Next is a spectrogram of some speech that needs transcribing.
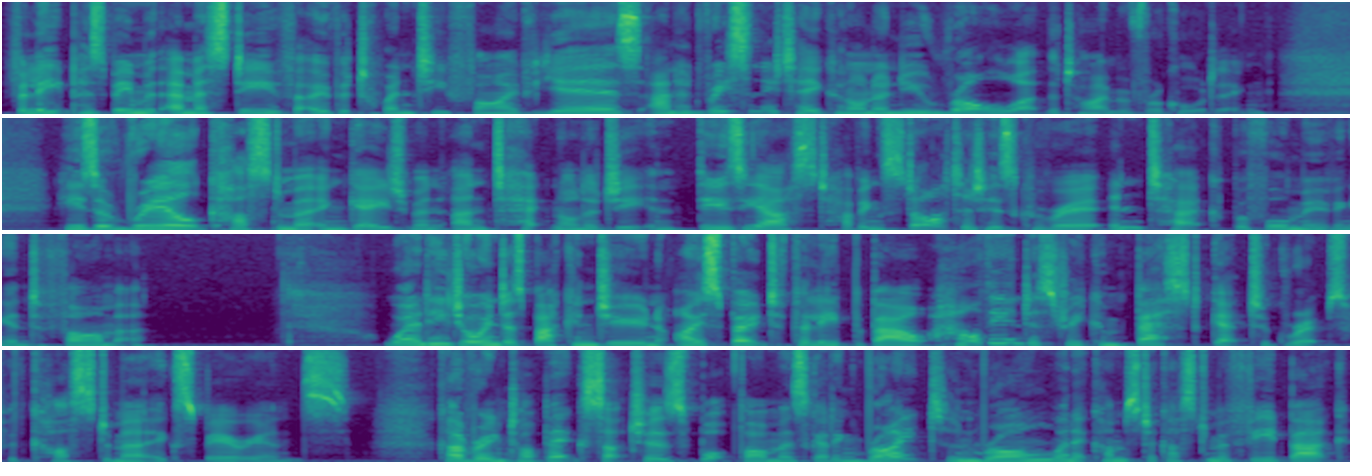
Philippe has been with MSD for over 25 years and had recently taken on a new role at the time of recording. He's a real customer engagement and technology enthusiast, having started his career in tech before moving into pharma. When he joined us back in June, I spoke to Philippe about how the industry can best get to grips with customer experience, covering topics such as what pharma is getting right and wrong when it comes to customer feedback,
